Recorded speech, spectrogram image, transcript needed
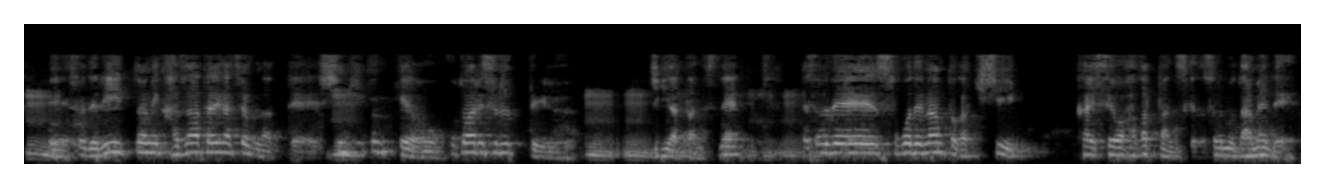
うん、えー、それでリートに風当たりが強くなって、新規物件をお断りするっていう時期だったんですね。でそれで、そこでなんとか起死改正を図ったんですけど、それもダメで、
